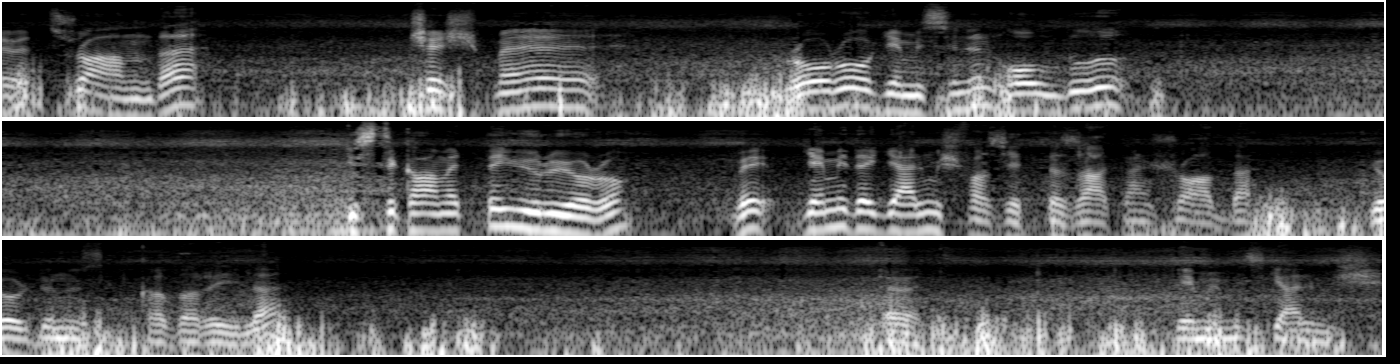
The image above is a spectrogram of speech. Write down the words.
Evet şu anda Çeşme Roro gemisinin olduğu istikamette yürüyorum. Ve gemi de gelmiş vaziyette zaten şu anda gördüğünüz kadarıyla. Evet. Gemimiz gelmiş.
